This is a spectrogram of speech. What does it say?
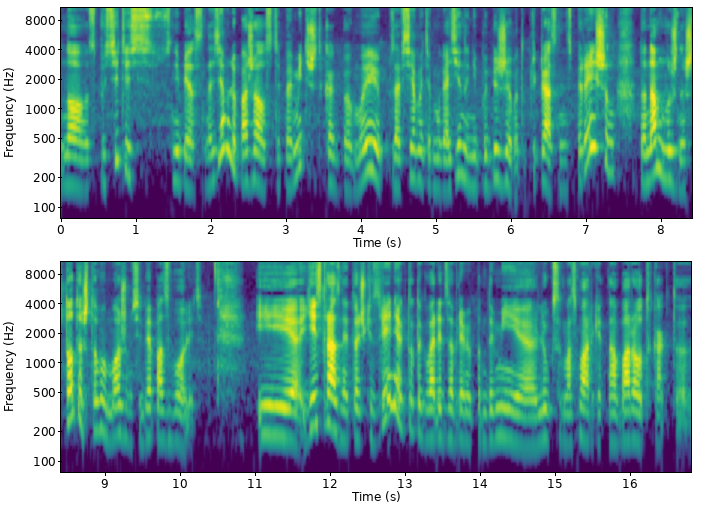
но спуститесь с небес на землю, пожалуйста, поймите, что как бы мы за всем этим магазином не побежим. Это прекрасный inspiration, но нам нужно что-то, что мы можем себе позволить. И есть разные точки зрения. Кто-то говорит, за время пандемии люкс и масс-маркет, наоборот, как-то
